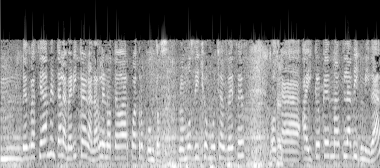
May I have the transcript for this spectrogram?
Mm, desgraciadamente al América ganarle no te va a dar cuatro puntos. Lo hemos dicho muchas veces. O Exacto. sea, ahí creo que es más la dignidad,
